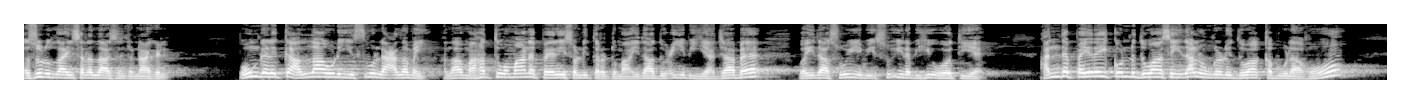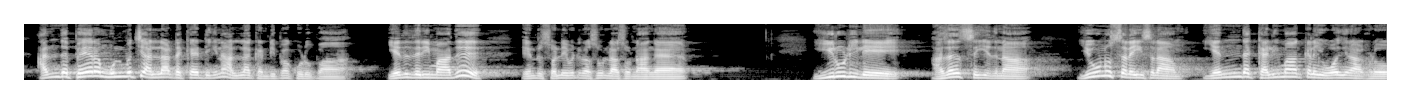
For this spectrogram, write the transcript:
ரசூலுல்லாஹி ஸல்லல்லாஹு சொன்னார்கள் உங்களுக்கு அல்லாவுடைய இஸ்முல் ஆலமை அதாவது மகத்துவமான பெயரை சொல்லித் தரட்டுமா? இதா துயபிஹி அஜாப வைதா சூய சூயிலபிஹி ஓத்திய. அந்த பெயரை கொண்டு துவா செய்தால் உங்களுடைய துவா கபூலாகும். அந்த பெயரை முன் வச்சு அல்லாட்ட கேட்டிங்கன்னா அல்லாஹ் கண்டிப்பாக கொடுப்பான். எது தெரியுமா அது? என்று சொல்லிவிட்டு ரசூல்லா சொன்னாங்க இருளிலே அசர் செய்யதுனா யூனுஸ் அலை இஸ்லாம் எந்த கலிமாக்களை ஓதினார்களோ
